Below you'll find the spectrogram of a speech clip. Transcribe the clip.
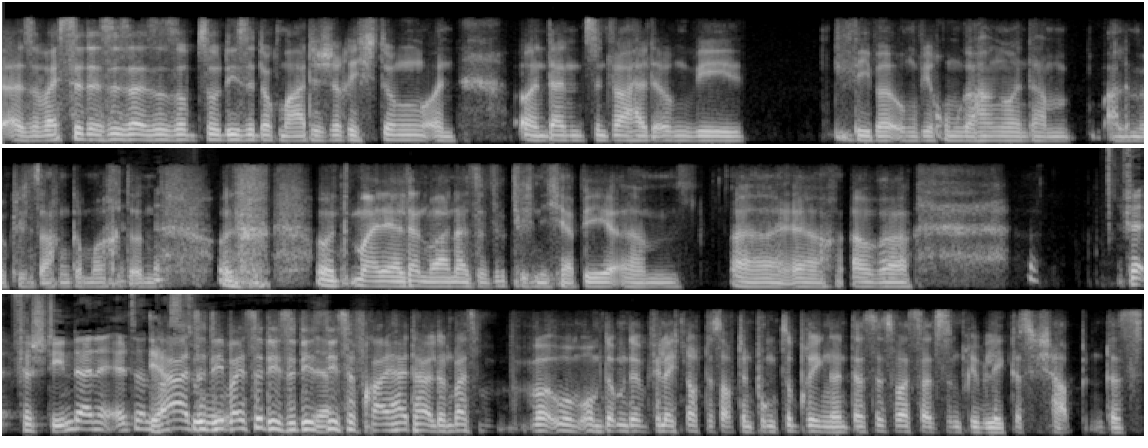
Also weißt du, das ist also so, so diese dogmatische Richtung und und dann sind wir halt irgendwie lieber irgendwie rumgehangen und haben alle möglichen Sachen gemacht. Und, und, und meine Eltern waren also wirklich nicht happy. Ähm, äh, ja, aber Ver verstehen deine Eltern? Ja, also die, weißt du, diese, diese, ja. diese Freiheit halt und was, um, um, um vielleicht noch das auf den Punkt zu bringen, und das ist was, das ist ein Privileg, das ich habe. Das,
